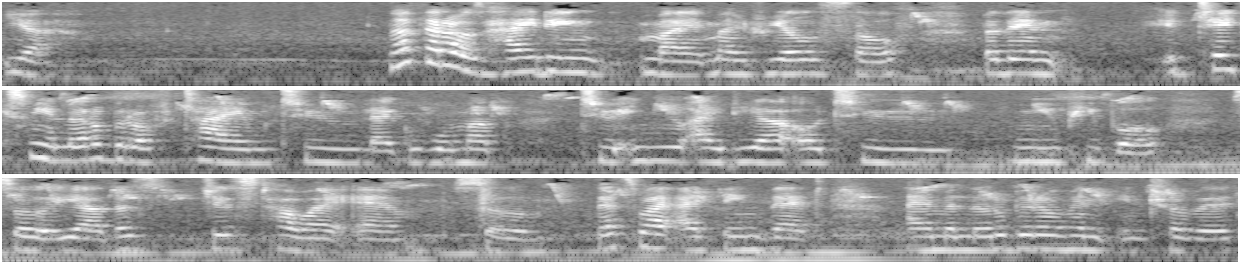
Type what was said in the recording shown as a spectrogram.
yeah. Not that i was hiding my my real self but then it takes me a little bit of time to like warm up to a new idea or to new people. So yeah that's just how i am. So that's why i think that i'm a little bit of an introvert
